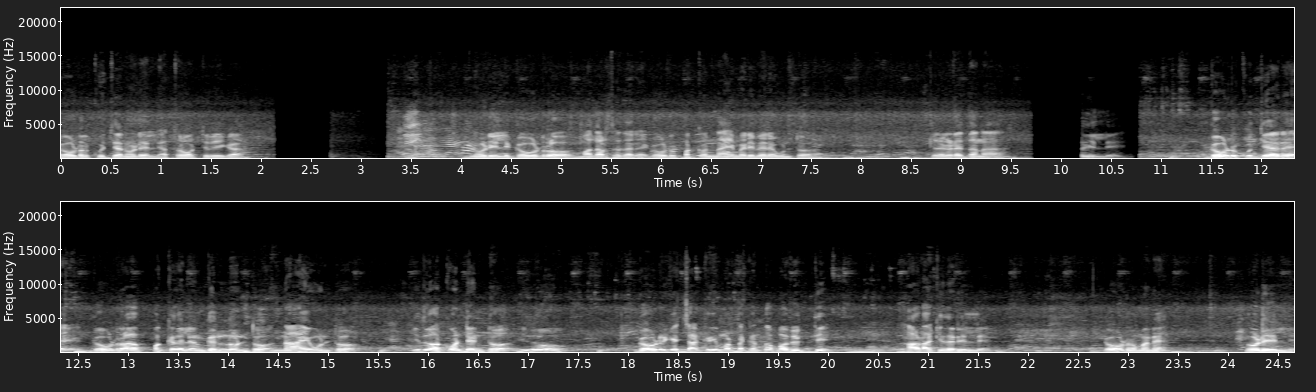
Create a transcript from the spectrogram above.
ಗೌಡ್ರಲ್ಲಿ ಕೂತಿಯ ನೋಡಿ ಅಲ್ಲಿ. ಹತ್ರ ಹೋಗ್ತೀವಿ ಈಗ. ನೋಡಿ, ಇಲ್ಲಿ ಗೌಡ್ರು ಮಾತಾಡ್ತಾ ಇದ್ದಾರೆ. ಗೌಡ್ರ ಪಕ್ಕ ಒಂದು ನಾಯಿ ಮರಿ ಬೇರೆ ಉಂಟು. ಕೆಳಗಡೆ ದನ. ಇಲ್ಲಿ ಗೌಡ್ರು ಕೂತಿದ್ದಾರೆ. ಗೌಡ್ರ ಪಕ್ಕದಲ್ಲಿ ಒಂದು ಗನ್ ಉಂಟು, ನಾಯಿ ಉಂಟು. ಇದು ಅಕೌಂಟೆಂಟು ಇದು ಗೌಡ್ರಿಗೆ ಚಾಕರಿ ಮಾಡ್ತಕ್ಕಂಥ ಒಬ್ಬ ವ್ಯಕ್ತಿ. ಹಾಡು ಹಾಕಿದ್ದಾರೆ ಇಲ್ಲಿ. ಗೌಡ್ರ ಮನೆ. ನೋಡಿ ಇಲ್ಲಿ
